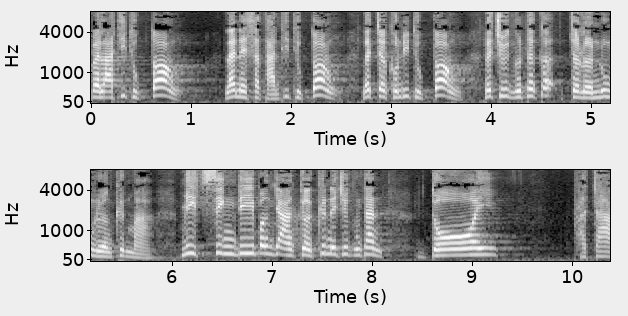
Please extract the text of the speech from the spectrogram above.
เวลาที่ถูกต้องและในสถานที่ถูกต้อง และเจอคนที่ถูกต้อง และชีวิตของท่านก็เจริญรุ่งเรืองขึ้นมา มีสิ่งดีบางอย่างเกิดขึ้นในชีวิตของท่าน โดยพระเจ้า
